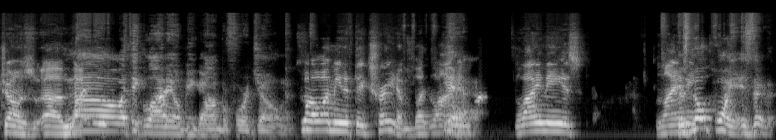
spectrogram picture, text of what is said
Jones. Uh, no, I think Laine will be gone before Jones. Well, I mean, if they trade him, but Laine, yeah. Laine is. Laine, There's no point. Is there?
